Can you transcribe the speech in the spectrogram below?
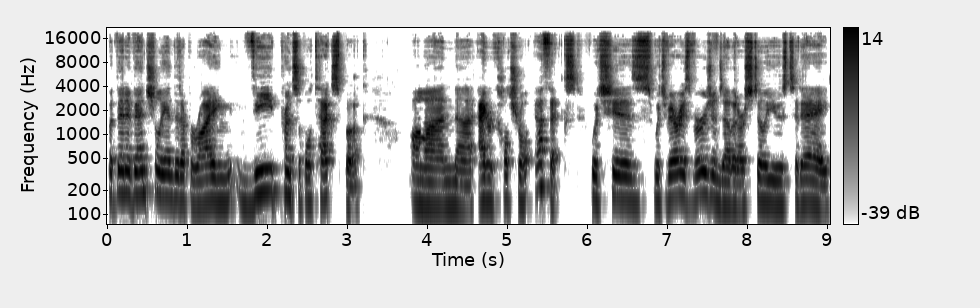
but then eventually ended up writing the principal textbook on uh, agricultural ethics, which is which various versions of it are still used today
